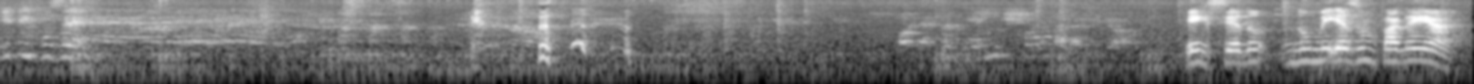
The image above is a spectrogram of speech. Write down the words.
Que tem que fazer? Tem que ser no, no mesmo pra ganhar.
